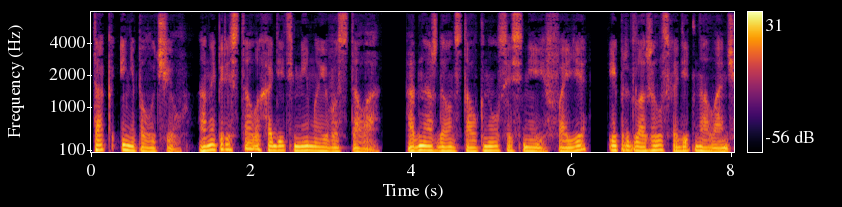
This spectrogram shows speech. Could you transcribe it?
так и не получил. Она перестала ходить мимо его стола. Однажды он столкнулся с ней в фойе и предложил сходить на ланч,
